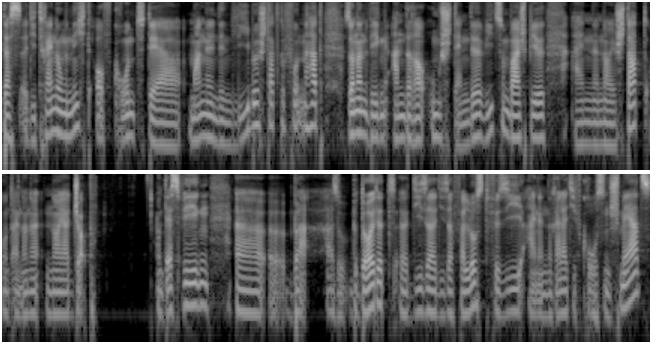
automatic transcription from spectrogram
dass die Trennung nicht aufgrund der mangelnden Liebe stattgefunden hat, sondern wegen anderer Umstände, wie zum Beispiel eine neue Stadt und ein neuer Job. Und deswegen äh, be also bedeutet äh, dieser, dieser Verlust für sie einen relativ großen Schmerz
